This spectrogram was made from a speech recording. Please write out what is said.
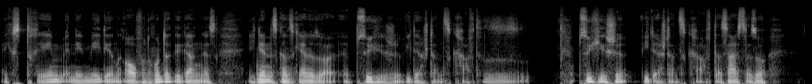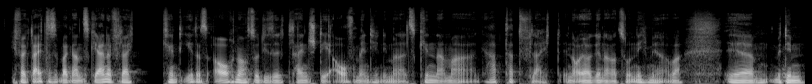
extrem in den Medien rauf und runter gegangen ist. Ich nenne das ganz gerne so äh, psychische Widerstandskraft. Das ist psychische Widerstandskraft. Das heißt also, ich vergleiche das immer ganz gerne. Vielleicht kennt ihr das auch noch, so diese kleinen Stehaufmännchen, die man als Kinder mal gehabt hat, vielleicht in eurer Generation nicht mehr, aber äh, mit dem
